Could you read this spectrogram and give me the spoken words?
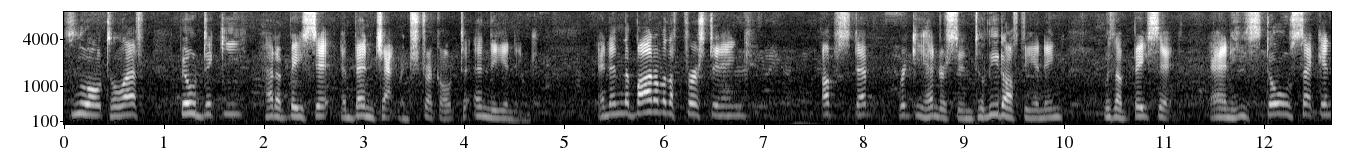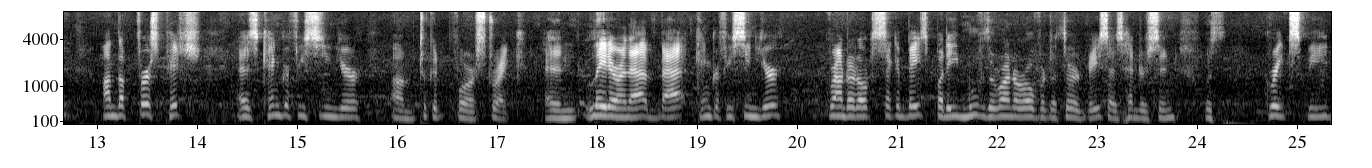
flew out to left. Bill Dickey had a base hit, and Ben Chapman struck out to end the inning. And in the bottom of the first inning, up stepped Rickey Henderson to lead off the inning with a base hit. And he stole second on the first pitch as Ken Griffey Sr. Um, took it for a strike. And later in that bat, Ken Griffey Sr. grounded out to second base, but he moved the runner over to third base as Henderson, with great speed,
